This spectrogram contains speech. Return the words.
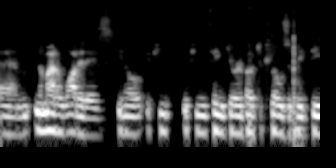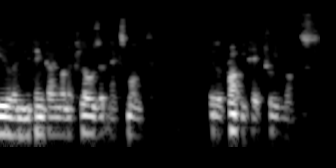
um, no matter what it is, you know, if you if you think you're about to close a big deal and you think I'm going to close it next month, it'll probably take three months.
